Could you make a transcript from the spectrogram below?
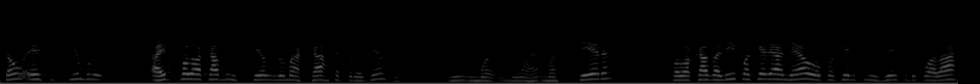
Então, esse símbolo, aí colocava um selo numa carta, por exemplo, uma, uma, uma cera, colocava ali com aquele anel ou com aquele pingente do colar,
